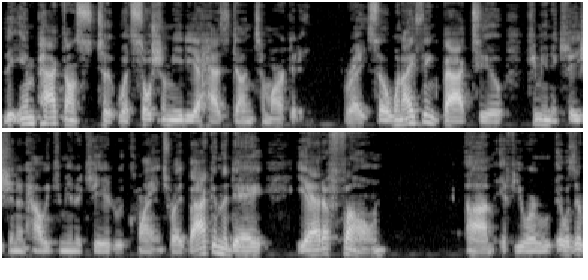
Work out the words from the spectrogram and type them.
the impact on s- to what social media has done to marketing. Right. So when I think back to communication and how we communicated with clients, right? Back in the day, you had a phone. Um, if you were, it was a,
